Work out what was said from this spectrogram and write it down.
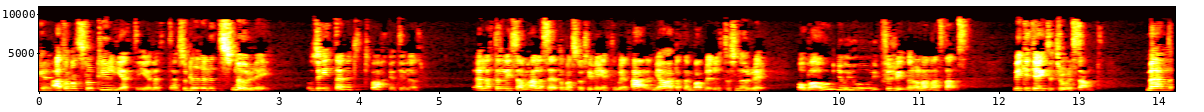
Okej. att om man slår till getingen lite så blir den lite snurrig. Och så hittar den inte tillbaka till den. Eller att den liksom, alla säger att om man slår till en geting med en arm, jag har hört att den bara blir lite snurrig. Och bara oj, oj, oj, försvinner någon annanstans. Vilket jag inte tror är sant. Men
